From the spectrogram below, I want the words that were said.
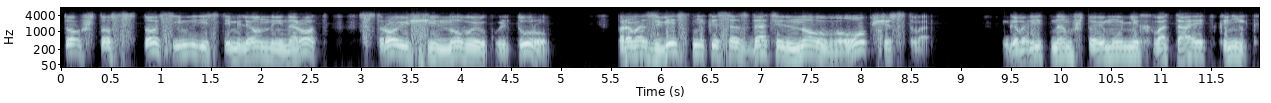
то, что 170-миллионный народ, строящий новую культуру, провозвестник и создатель нового общества, говорит нам, что ему не хватает книг,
